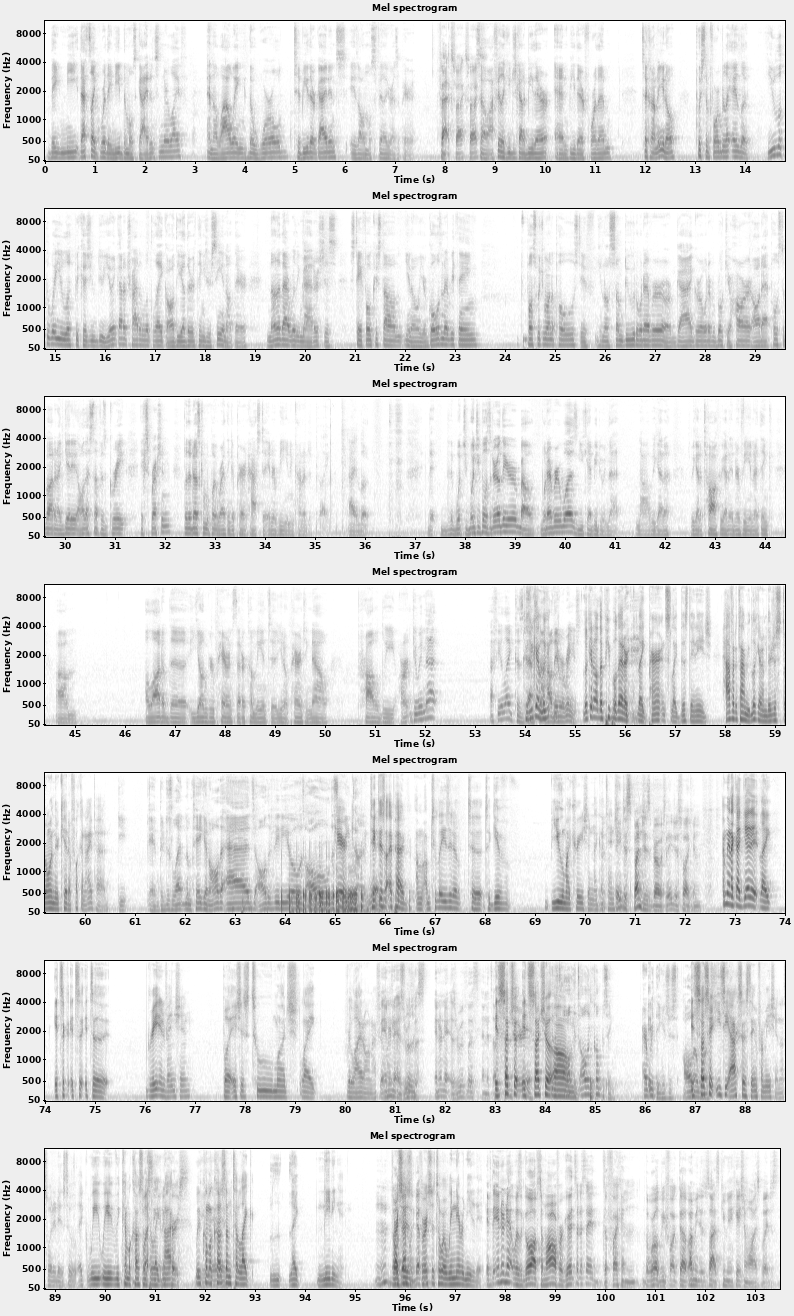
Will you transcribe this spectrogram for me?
they need that's like where they need the most guidance in their life and allowing the world to be their guidance is almost failure as a parent. Facts, facts, facts. So I feel like you just got to be there and be there for them to kind of, you know, push them forward. Be like, hey, look, you look the way you look because you do. You ain't got to try to look like all the other things you're seeing out there. None of that really matters. Just stay focused on, you know, your goals and everything. Post what you want to post. If, you know, some dude or whatever, or guy, girl, whatever, broke your heart, all that, post about it. I get it. All that stuff is great expression. But there does come a point where I think a parent has to intervene and kind of just be like, right, look, that, that what you what you posted earlier about whatever it was, you can't be doing that. Nah, we gotta we gotta talk. We gotta intervene. I think um, a lot of the younger parents that are coming into you know parenting now probably aren't doing that. I feel like because you that's can not look how at- they were raised. Look at all the people that are like parents like this day and age. Half of the time you look at them, they're just throwing their kid a fucking iPad. You- And they're just letting them take in all the ads, all the videos, all the Here, screen time. take Yeah. this iPad. I'm, I'm too lazy to, to, to give you my creation like attention. they just sponges, bro. So they just fucking. I mean, like I get it. Like it's a it's a it's a great invention, but it's just too much like relied on. I The feel internet like. is ruthless. Internet is ruthless, and it's It's such a it's such a it's all um it's all encompassing. Everything is just all. it's at such an easy access to information. That's what it is too. Like we we we come accustomed blessing to like not curse. we've come accustomed to like l- like needing it Mhm. Oh, versus definitely, definitely. versus to where we never needed it. If the internet was to go off tomorrow for good, so to say, the fucking the world be fucked up. I mean, just besides communication wise, but just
